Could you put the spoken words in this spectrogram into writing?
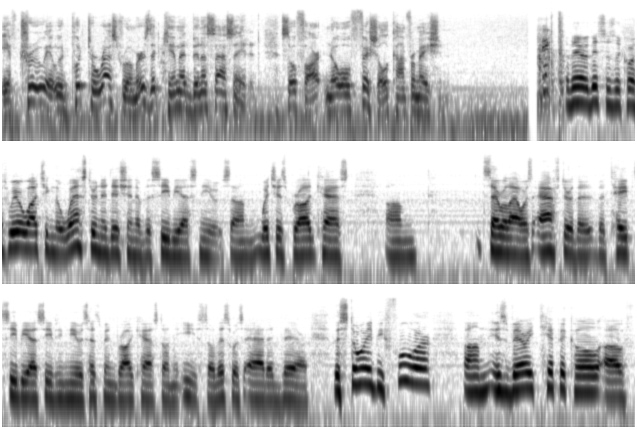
If true, it would put to rest rumors that Kim had been assassinated. So far, no official confirmation. There, this is, of course, we are watching the Western edition of the CBS News, um, which is broadcast um, several hours after the, the taped CBS Evening News has been broadcast on the East, so this was added there. The story before um, is very typical of,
